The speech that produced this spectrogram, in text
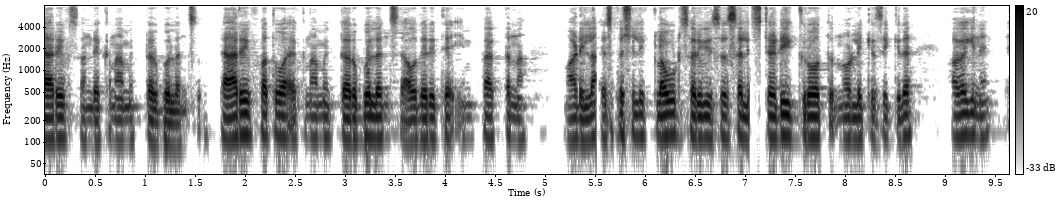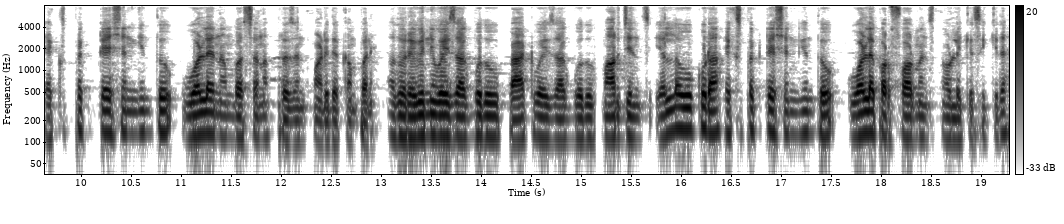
tariffs and economic turbulence tariff ಅಥವಾ ಎಕನಾಮಿಕ್ ಟರ್ಬುಲೆನ್ಸ್ ಯಾವುದೇ ರೀತಿಯ ಇಂಪ್ಯಾಕ್ಟ್ ಅನ್ನ ಮಾಡಿಲ್ಲ. ಎಸ್ಪೆಷಲಿ ಕ್ಲೌಡ್ ಸರ್ವಿಸಸ್ ಅಲ್ಲಿ ಸ್ಟಡಿ ಗ್ರೋತ್ ನೋಡ್ಲಿಕ್ಕೆ ಸಿಕ್ಕಿದೆ. ಹಾಗಾಗಿನೇ ಎಕ್ಸ್ಪೆಕ್ಟೇಷನ್ ಗಿಂತ ಒಳ್ಳೆ ನಂಬರ್ಸ್ ಅನ್ನ ಪ್ರೆಸೆಂಟ್ ಮಾಡಿದೆ ಕಂಪನಿ ಅದು ರೆವೆನ್ಯೂ ವೈಸ್ ಆಗ್ಬೋದು ಪ್ಯಾಟ್ ವೈಸ್ ಆಗ್ಬೋದು ಮಾರ್ಜಿನ್ಸ್ ಎಲ್ಲವೂ ಕೂಡ ಎಕ್ಸ್ಪೆಕ್ಟೇಷನ್ ಗಿಂತ ಒಳ್ಳೆ ಪರ್ಫಾರ್ಮೆನ್ಸ್ ನೋಡ್ಲಿಕ್ಕೆ ಸಿಕ್ಕಿದೆ.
